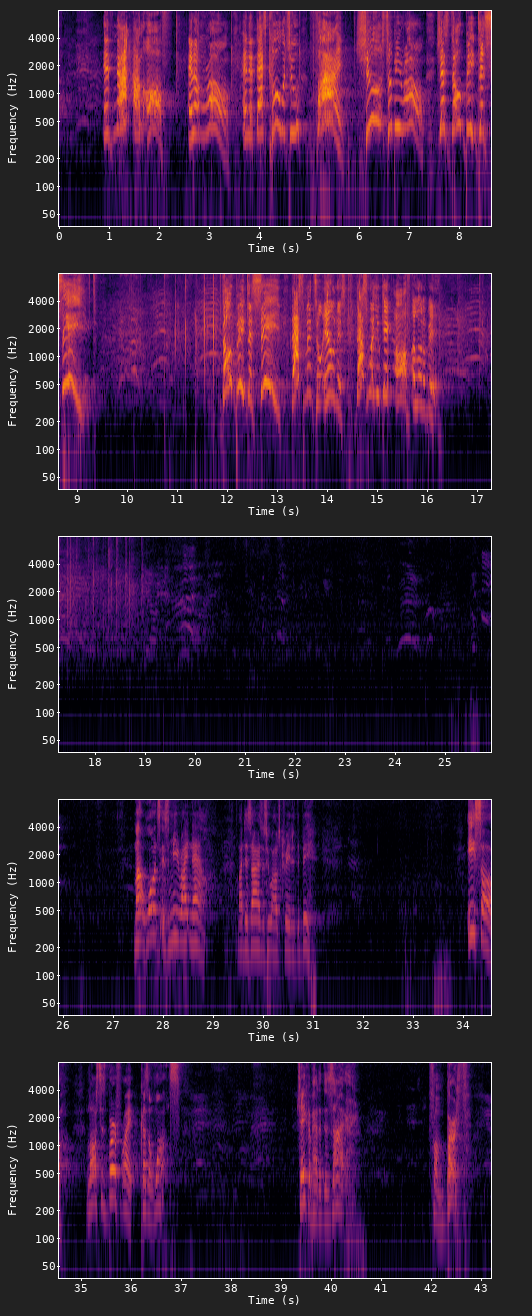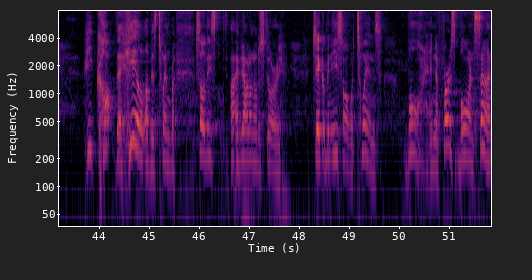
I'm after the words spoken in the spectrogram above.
If not, I'm off and I'm wrong. And if that's cool with you, fine. Choose to be wrong. Just don't be deceived. Don't be deceived. That's mental illness. That's where you get off a little bit. My wants is me right now. My desires is who I was created to be. Esau lost his birthright because of wants. Jacob had a desire from birth. He caught the heel of his twin brother. So these, uh, if y'all don't know the story, Jacob and Esau were twins, born, and the firstborn son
